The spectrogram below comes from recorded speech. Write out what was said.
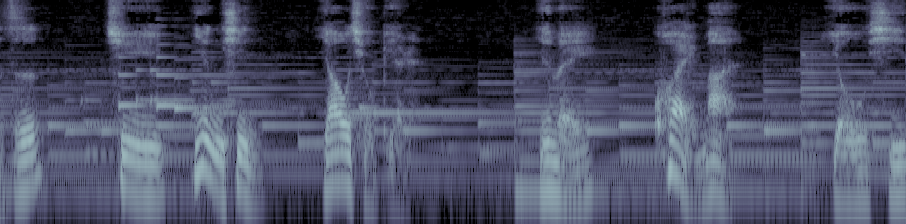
子去硬性要求别人，因为快慢。由心，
